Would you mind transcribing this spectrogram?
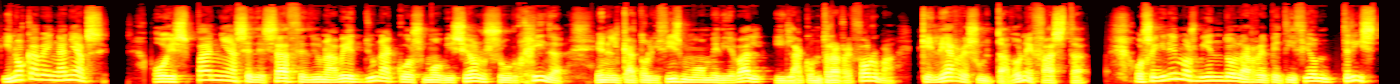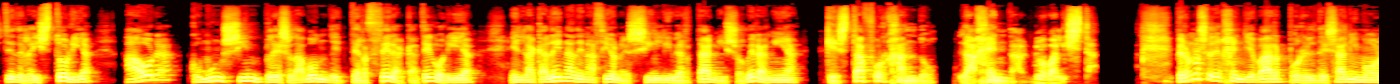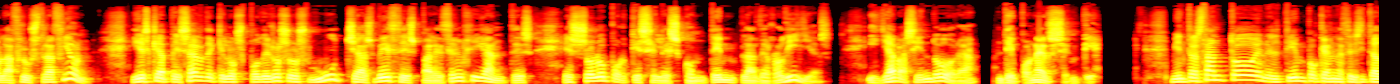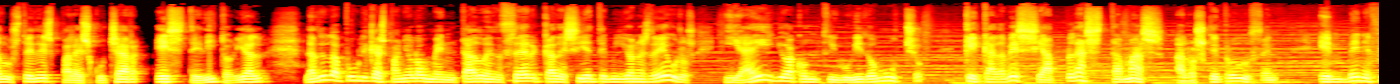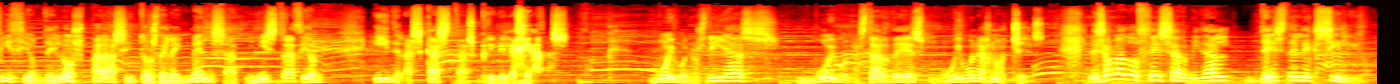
Y no cabe engañarse. O España se deshace de una vez de una cosmovisión surgida en el catolicismo medieval y la contrarreforma que le ha resultado nefasta, o seguiremos viendo la repetición triste de la historia ahora como un simple eslabón de tercera categoría en la cadena de naciones sin libertad ni soberanía que está forjando la agenda globalista. Pero no se dejen llevar por el desánimo o la frustración, y es que a pesar de que los poderosos muchas veces parecen gigantes, es solo porque se les contempla de rodillas, y ya va siendo hora de ponerse en pie. Mientras tanto, en el tiempo que han necesitado ustedes para escuchar este editorial, la deuda pública española ha aumentado en cerca de 7 millones de euros y a ello ha contribuido mucho que cada vez se aplasta más a los que producen en beneficio de los parásitos de la inmensa administración y de las castas privilegiadas. Muy buenos días, muy buenas tardes, muy buenas noches. Les ha hablado César Vidal desde el exilio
